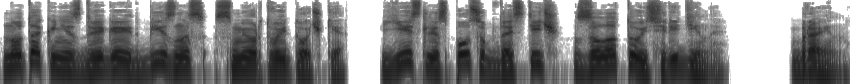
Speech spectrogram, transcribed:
но так и не сдвигает бизнес с мертвой точки. Есть ли способ достичь золотой середины? Брайан.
